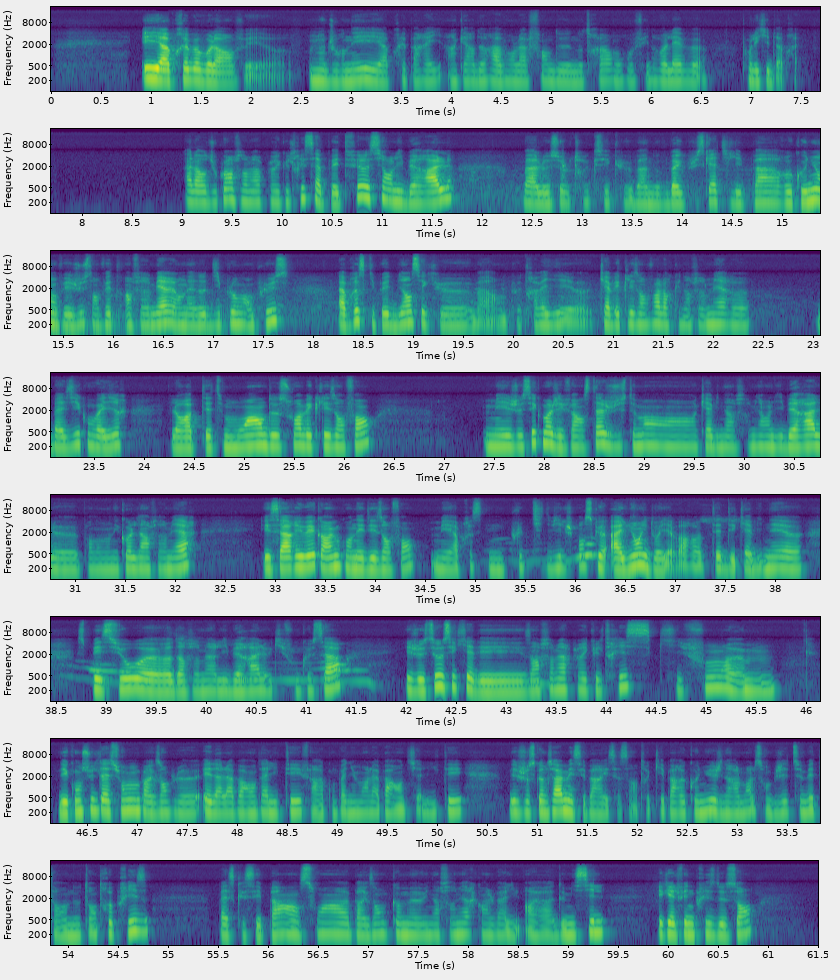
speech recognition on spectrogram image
et après, bah voilà, on fait euh, notre journée. Et après, pareil, un quart d'heure avant la fin de notre heure, on refait une relève euh, pour l'équipe d'après. Alors du coup, infirmière puricultrice, ça peut être fait aussi en libéral. Bah, le seul truc, c'est que bah, notre bac plus 4, il n'est pas reconnu. On fait juste en fait infirmière et on a notre diplôme en plus. Après, ce qui peut être bien, c'est que bah, on peut travailler qu'avec les enfants, alors qu'une infirmière basique, on va dire. Elle aura peut-être moins de soins avec les enfants. Mais je sais que moi, j'ai fait un stage justement en cabinet infirmier en libéral euh, pendant mon école d'infirmière. Et ça arrivait quand même qu'on ait des enfants. Mais après, c'était une plus petite ville. Je pense qu'à Lyon, il doit y avoir euh, peut-être des cabinets euh, spéciaux d'infirmières libérales qui font que ça. Et je sais aussi qu'il y a des infirmières puricultrices qui font des consultations, par exemple aide à la parentalité, faire accompagnement à la parentalité, des choses comme ça. Mais c'est pareil, ça c'est un truc qui n'est pas reconnu et généralement elles sont obligées de se mettre en auto-entreprise parce que c'est pas un soin, euh, par exemple, comme euh, une infirmière quand elle va à domicile et qu'elle fait une prise de sang.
